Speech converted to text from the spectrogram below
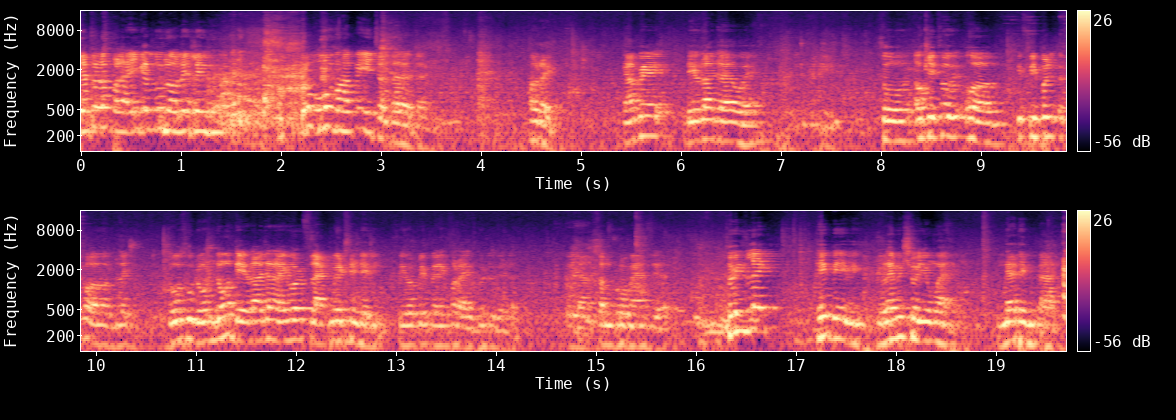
या थोड़ा पढ़ाई कर लूँ नॉलेज ले लूँ। तो वो वहाँ पे ये चलता रहता है। ऑलराइट यहाँ पे देवराज आया हुआ है। So okay so if, uh, like those who don't know, Devraj and I were flatmates in Delhi. We were preparing for ISB together. So yeah, some romance there. So he's like, hey baby, let me show you my net impact.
